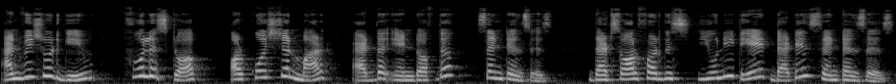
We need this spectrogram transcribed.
and we should give full stop or question mark at the end of the sentences. That's all for this unit 8 that is sentences.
